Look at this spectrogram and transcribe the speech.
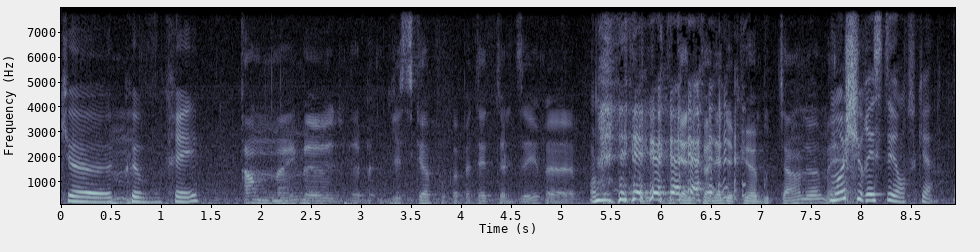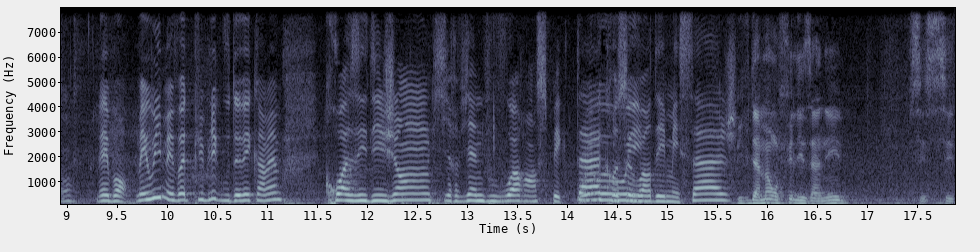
que, Hmm. que vous créez? Quand même, euh, euh, Jessica pourra peut-être te le dire, euh, vu qu'elle connaît depuis un bout de temps. Là, mais, Moi, je suis restée en tout cas. Oh. Mais bon, mais oui, mais votre public, vous devez quand même croiser des gens qui reviennent vous voir en spectacle, Oui, oui, oui. recevoir des messages. Puis évidemment, au fil des années, c'est- c'est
